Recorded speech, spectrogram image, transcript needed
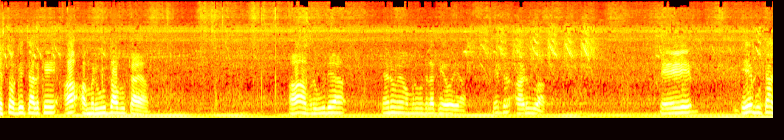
ਇਸ ਤੋਂ ਅੱਗੇ ਚੱਲ ਕੇ ਆ ਅਮਰੂਦ ਦਾ ਬੂਟਾ ਆ। ਆ ਅਮਰੂਦ ਆ। ਇਹਨੂੰ ਵੀ ਅਮਰੂਦ ਲੱਗੇ ਹੋਏ ਆ। ਇੱਧਰ ਆੜੂ ਆ। ਤੇ ਇਹ ਬੂਟਾ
